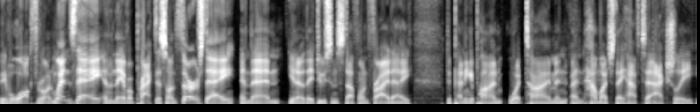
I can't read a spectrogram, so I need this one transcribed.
They have a walkthrough on Wednesday, and then they have a practice on Thursday, and then you know they do some stuff on Friday, depending upon what time and, and how much they have to actually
